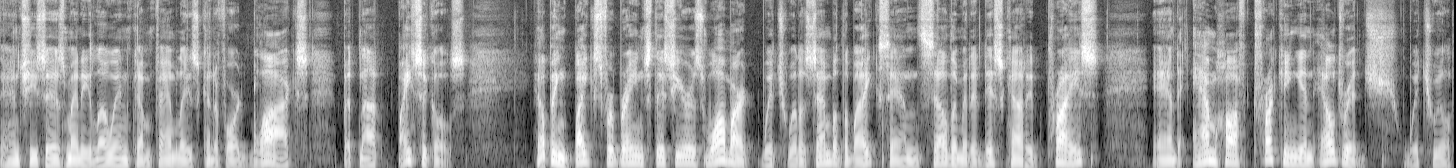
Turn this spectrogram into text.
and she says many low income families can afford blocks, but not bicycles. Helping Bikes for Brains this year is Walmart, which will assemble the bikes and sell them at a discounted price, and Amhoff Trucking in Eldridge, which will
